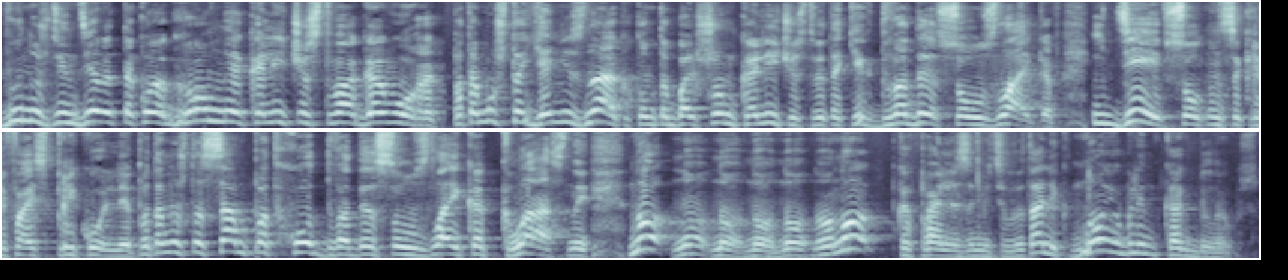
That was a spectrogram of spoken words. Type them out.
вынужден делать такое огромное количество оговорок. Потому что я не знаю о каком-то большом количестве таких 2D Souls-лайков. Идеи в Salt and Sacrifice прикольные. Потому что сам подход 2D Souls Souls-like классный. Но, но, но, но, но, но, но, как правильно заметил Виталик, ною, блин, как Беларусь.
